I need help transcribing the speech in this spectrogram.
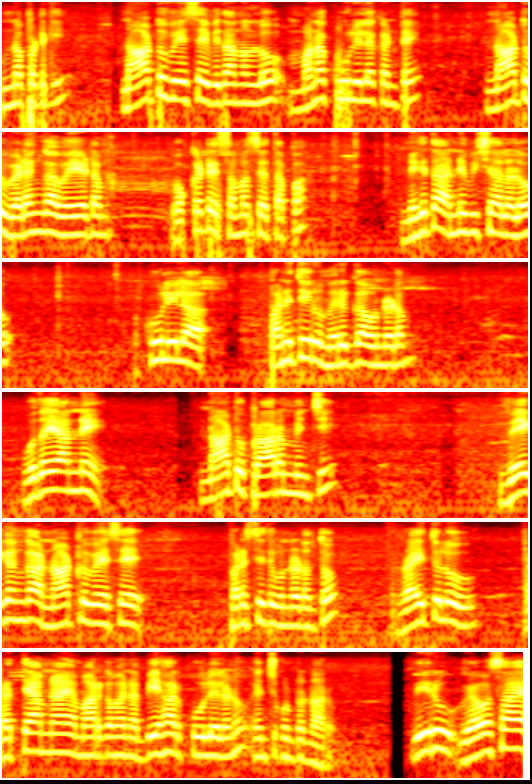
ఉన్నప్పటికీ నాటు వేసే విధానంలో మన కూలీల కంటే నాటు వెడంగా వేయడం ఒక్కటే సమస్య తప్ప మిగతా అన్ని విషయాలలో కూలీల పనితీరు మెరుగ్గా ఉండడం ఉదయాన్నే నాటు ప్రారంభించి వేగంగా నాట్లు వేసే పరిస్థితి ఉండడంతో రైతులు ప్రత్యామ్నాయ మార్గమైన బీహార్ కూలీలను ఎంచుకుంటున్నారు. వీరు వ్యవసాయ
